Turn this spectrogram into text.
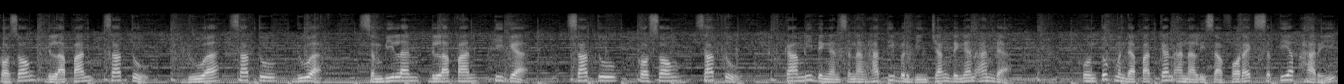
081 212 983 101. Kami dengan senang hati berbincang dengan Anda. Untuk mendapatkan analisa forex setiap hari,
